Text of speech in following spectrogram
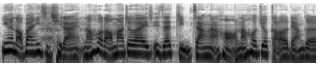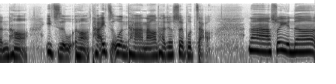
因为老伴一直起来，然后老妈就在一直在紧张啊，哈，然后就搞了两个人哈，一直哈，他一直问他，然后他就睡不着。那所以呢，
